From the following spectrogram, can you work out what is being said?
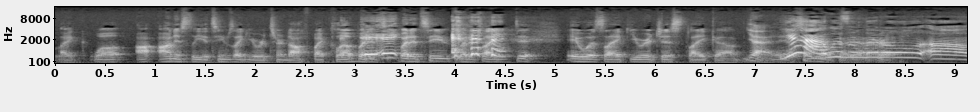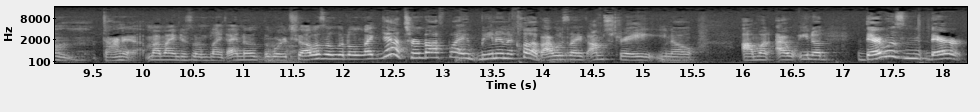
like well honestly it seems like you were turned off by club but It- it's, it- but it seems but it's like it was like you were just like um yeah yeah, I was that, a yeah, little um darn it, my mind just went blank. I know the word Uh-huh. too. I was a little like yeah, turned off by being in a club. I was like I'm straight, you know. I'm a, I you know there was there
